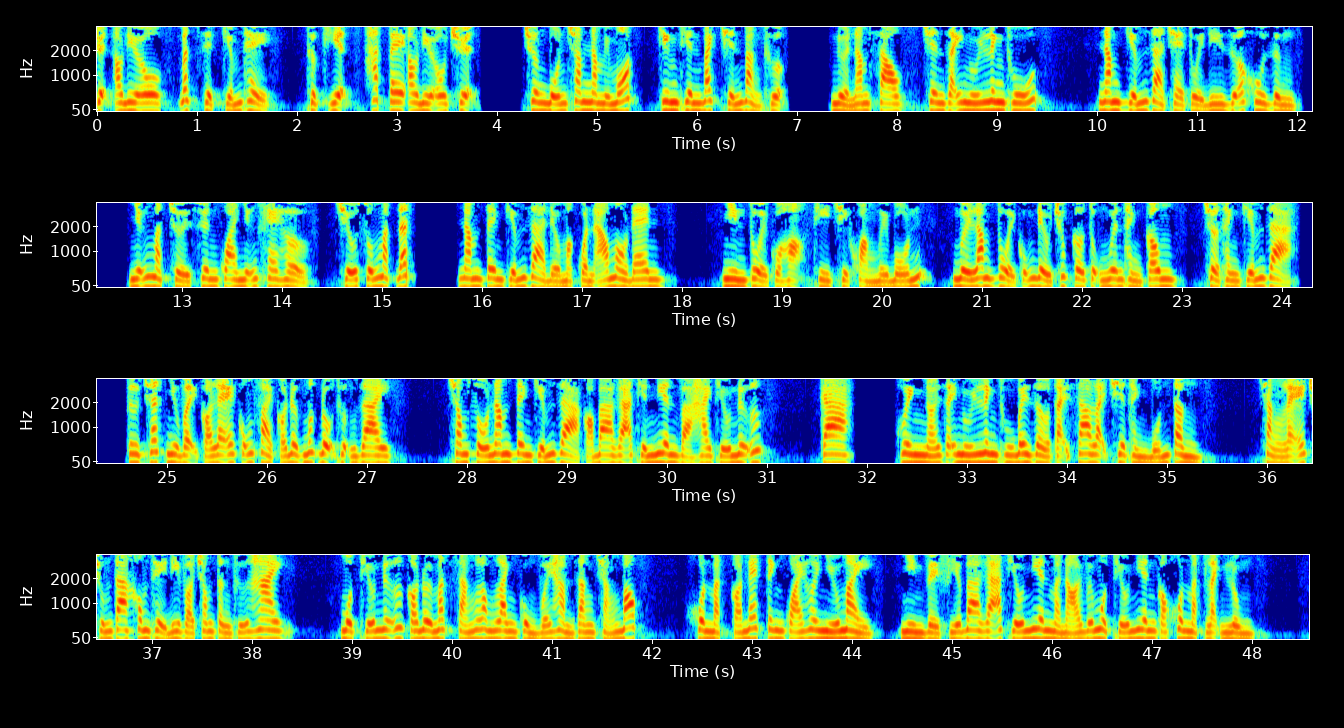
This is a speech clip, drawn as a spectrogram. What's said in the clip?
Chuyện audio, bất diệt kiếm thể. Thực hiện, HP audio chuyện. Chương 451, Kim Thiên Bách chiến bảng thượng. Nửa năm sau, trên dãy núi Linh Thú. Năm kiếm giả trẻ tuổi đi giữa khu rừng. Những mặt trời xuyên qua những khe hở, chiếu xuống mặt đất. Năm tên kiếm giả đều mặc quần áo màu đen. Nhìn tuổi của họ thì chỉ khoảng 14, 15 tuổi cũng đều chúc cơ tụng nguyên thành công, trở thành kiếm giả. Tư chất như vậy có lẽ cũng phải có được mức độ thượng giai. Trong số 5 tên kiếm giả có 3 gã thiến niên và hai thiếu nữ. Ca. Huynh nói dãy núi linh thú bây giờ tại sao lại chia thành 4 tầng? Chẳng lẽ chúng ta không thể đi vào trong tầng thứ hai? Một thiếu nữ có đôi mắt sáng long lanh cùng với hàm răng trắng bóc. Khuôn mặt có nét tinh quái hơi nhíu mày, nhìn về phía ba gã thiếu niên mà nói với một thiếu niên có khuôn mặt lạnh lùng.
